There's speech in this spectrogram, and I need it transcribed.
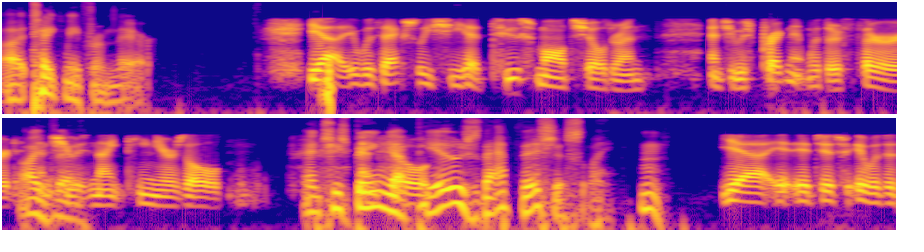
Uh, take me from there. Yeah, it was actually she had two small children, and she was pregnant with her third, I and bet. she was 19 years old. And she's being and so, abused that viciously. Hmm. Yeah, it, it just it was a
